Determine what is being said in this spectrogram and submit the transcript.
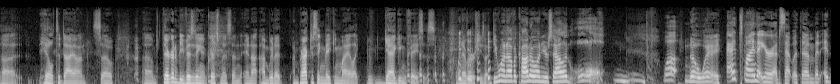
uh, hill to die on. So um, they're going to be visiting at Christmas, and and I, I'm gonna I'm practicing making my like gagging faces whenever she's like, "Do you want avocado on your salad?" Oh, Well, no way. it's fine that you're upset with them, but it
